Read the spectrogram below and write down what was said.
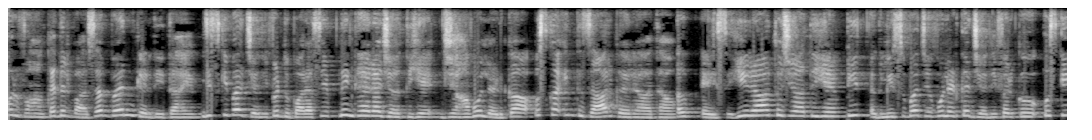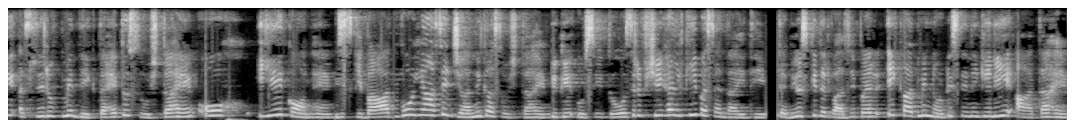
और वहाँ का दरवाज़ा बंद कर देता है। जिसके बाद जेनिफर दोबारा से अपने घर आ जाती है, जहाँ वो लड़का उसका इंतज़ार कर रहा था। अब ऐसे ही रात हो जाती है। फिर अगली सुबह जब वो लड़का जेनिफर को उसके असली रूप में देखता है तो सोचता है, ओह, ये कौन है? जिसके बाद वो यहाँ से जाने का सोचता है, क्योंकि उसे तो सिर्फ़ शीहल की पसंद आई थी। तभी उसके दरवाजे पर एक आदमी नोटिस देने के लिए आता है।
